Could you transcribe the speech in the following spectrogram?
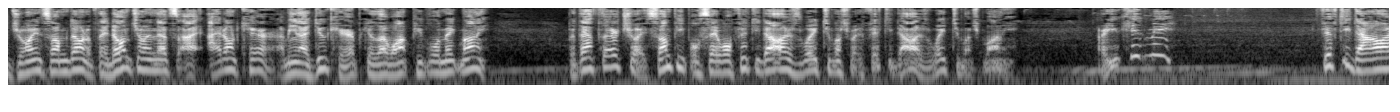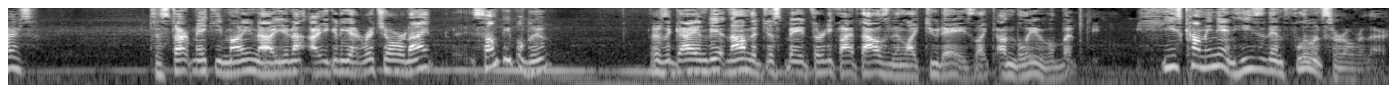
join, some don't. If they don't join, that's, I, I don't care. I mean, I do care because I want people to make money. But that's their choice. Some people say, well, $50 is way too much money. $50 is way too much money. Are you kidding me? $50 to start making money. Now, you're not, are you going to get rich overnight? Some people do. There's a guy in Vietnam that just made 35,000 in like two days, like unbelievable. But he's coming in. He's an influencer over there.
